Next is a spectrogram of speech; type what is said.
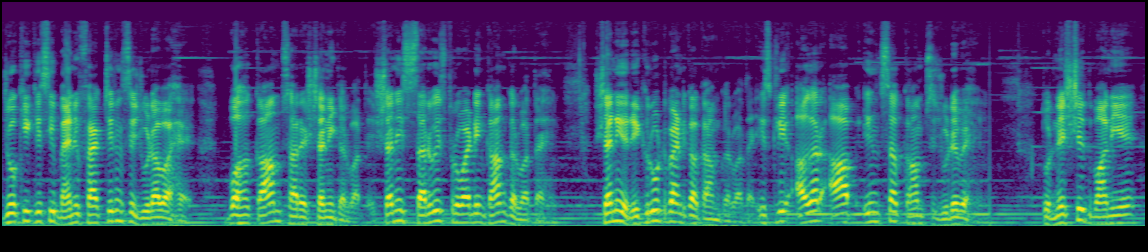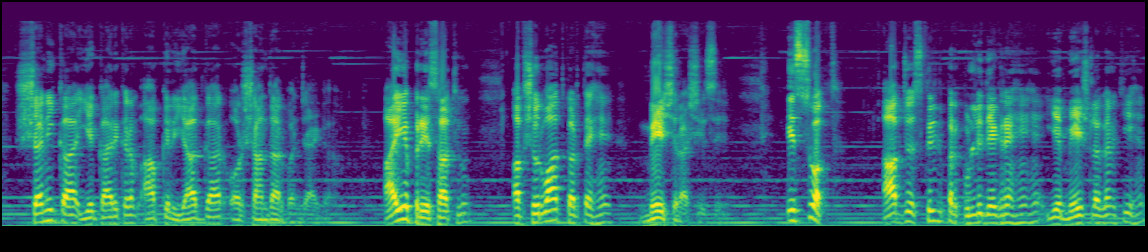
जो कि किसी मैन्युफैक्चरिंग से जुड़ा हुआ है, वह काम सारे शनि करवाते हैं। शनि सर्विस प्रोवाइडिंग काम करवाता है, शनि रिक्रूटमेंट का काम करवाता है। इसलिए अगर आप इन सब काम से जुड़े हुए हैं तो निश्चित मानिए शनि का यह कार्यक्रम आपके लिए यादगार और शानदार बन जाएगा। आइए प्रिय साथियों, अब शुरुआत करते हैं मेष राशि से। इस वक्त आप जो स्क्रीन पर कुंडली देख रहे हैं, ये मेष लगन की है।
